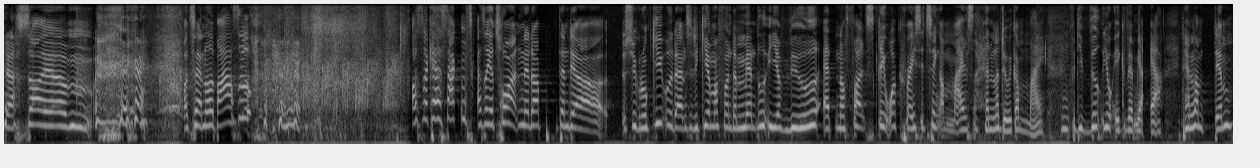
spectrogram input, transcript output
ja. så øhm, og tage noget barsel. og så kan jeg sagtens, altså jeg tror netop, den der psykologiuddannelse, det giver mig fundamentet i at vide, at når folk skriver crazy ting om mig, så handler det jo ikke om mig. For de ved jo ikke, hvem jeg er. Det handler om dem.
